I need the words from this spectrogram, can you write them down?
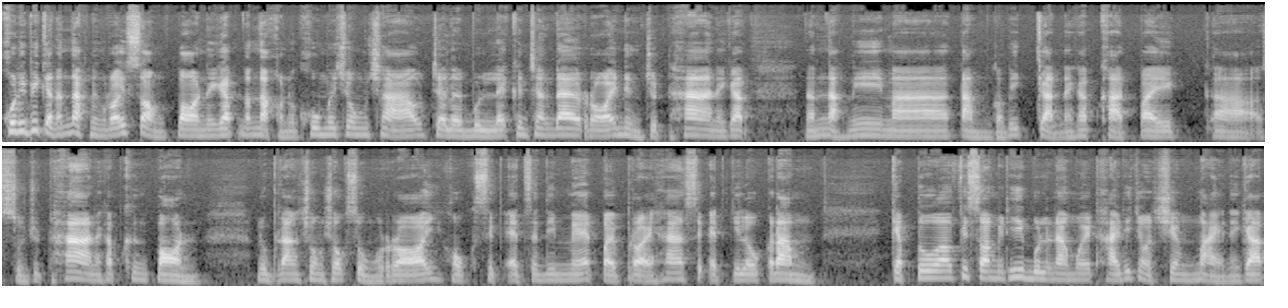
คู่นี้พิกัดน้ำหนัก 102 ปอนด์นะครับน้ำหนักของทั้งคู่เมื่อช่วงเช้า เจริญบุญเล็กขึ้นช่างได้ 101.5 นะครับน้ำหนักนี่มาต่ำกว่าพิกัดนะครับขาดไป 0.5 นะครับครึ่งปอนด์ รูปร่างช่วงชกสูง 161เซนติเมตรปล่อยปล่อย 51 กิโลกรัม เก็บตัวฟิตซ้อมอยู่ที่บุรณามวยไทยที่จังหวัดเชียงใหม่นะครับ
